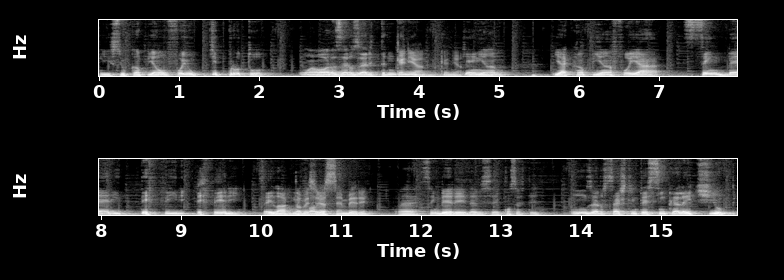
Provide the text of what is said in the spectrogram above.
Isso, e o campeão foi o Kipruto, 1 hora 0030, Keniano, keniano. keniano. E a campeã foi a Semberi Teferi, Teferi sei lá Ou como talvez é que seja fala. É, Semberê deve ser, com certeza. 10735, ela é etíope,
